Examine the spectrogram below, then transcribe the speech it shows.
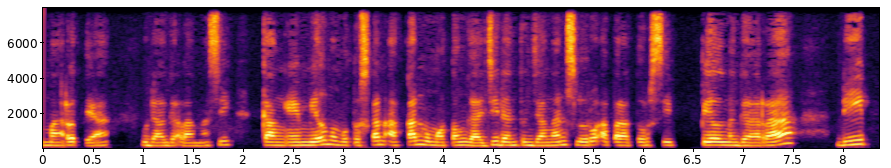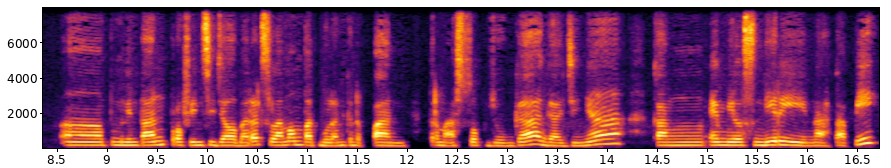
Maret ya, udah agak lama sih, Kang Emil memutuskan akan memotong gaji dan tunjangan seluruh aparatur sipil negara di uh, pemerintahan Provinsi Jawa Barat selama empat bulan ke depan, termasuk juga gajinya Kang Emil sendiri. Nah, tapi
